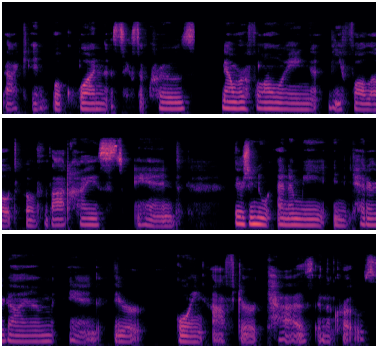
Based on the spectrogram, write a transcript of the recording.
back in book one, Six of Crows. Now we're following the fallout of that heist, and there's a new enemy in Ketterdam, and they're going after Kaz and the Crows.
